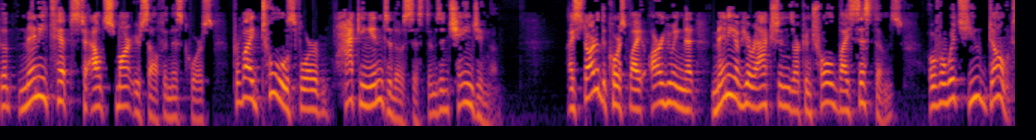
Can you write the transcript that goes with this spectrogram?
The many tips to outsmart yourself in this course provide tools for hacking into those systems and changing them. I started the course by arguing that many of your actions are controlled by systems over which you don't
